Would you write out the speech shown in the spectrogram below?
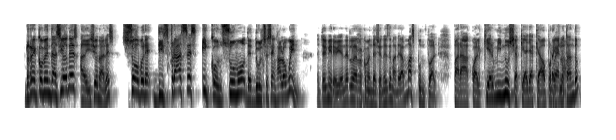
recomendaciones adicionales sobre disfraces y consumo de dulces en Halloween. Entonces, mire, vienen las recomendaciones de manera más puntual para cualquier minucia que haya quedado por ahí Bueno, flotando.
